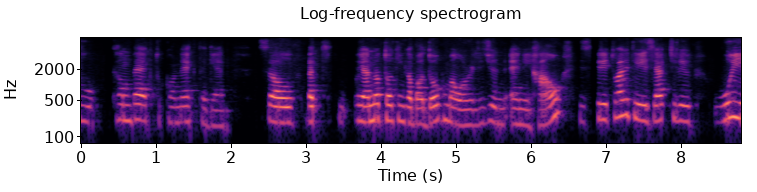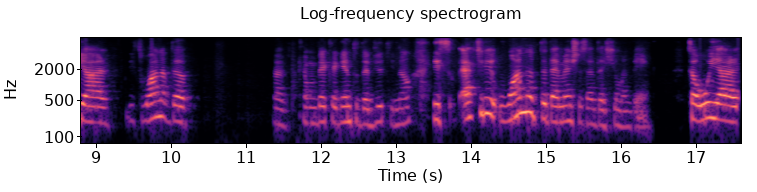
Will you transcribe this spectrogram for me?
to come back to connect again. So, but we are not talking about dogma or religion anyhow. The Spirituality is actually we are, it's one of the, uh, come back again to the beauty now, it's actually one of the dimensions of the human being. So we are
